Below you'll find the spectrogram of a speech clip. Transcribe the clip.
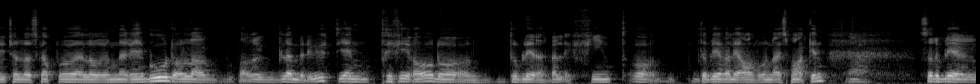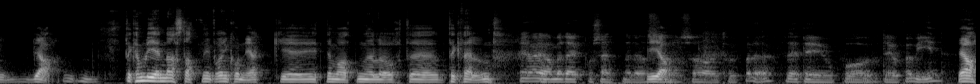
i kjøleskapet eller nede i bod, og la, bare glemmer det ut i en tre-fire år, da, blir det veldig fint, og det blir veldig avrunda i smaken. Ja. Så det blir Ja. Det kan bli en erstatning for en konjakk etter maten eller til, til kvelden. ja, ja, med de prosentene der, så, Ja. så har jeg tro på det. Det, det, er på, det er jo på vin. Ja.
